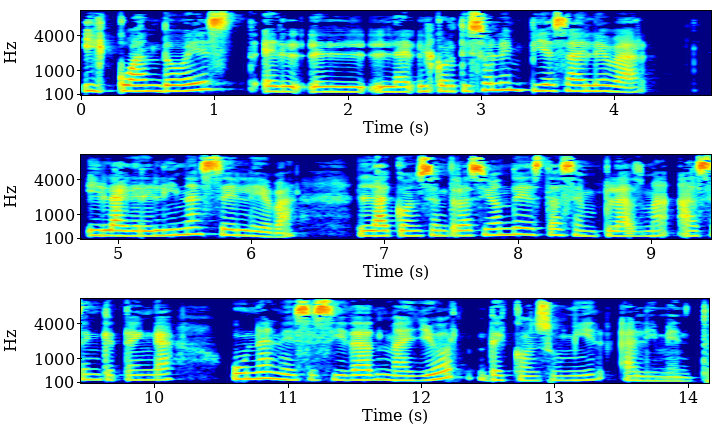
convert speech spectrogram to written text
Y cuando es el, cortisol empieza a elevar y la grelina se eleva, la concentración de estas en plasma hacen que tenga una necesidad mayor de consumir alimento.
